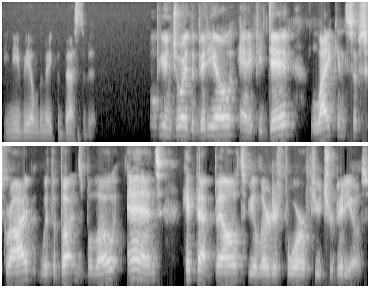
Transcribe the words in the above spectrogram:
You need to be able to make the best of it. Hope you enjoyed the video, and if you did, like and subscribe with the buttons below, and hit that bell to be alerted for future videos.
